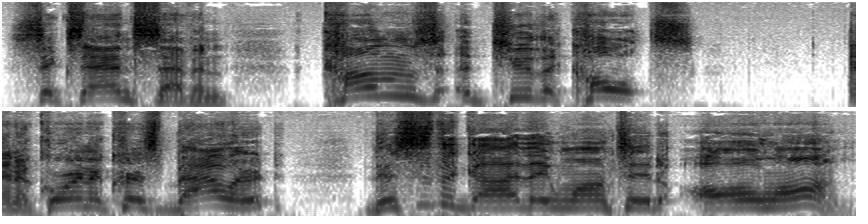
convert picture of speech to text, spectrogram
6 and 7, comes to the Colts. And according to Chris Ballard, this is the guy they wanted all along,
